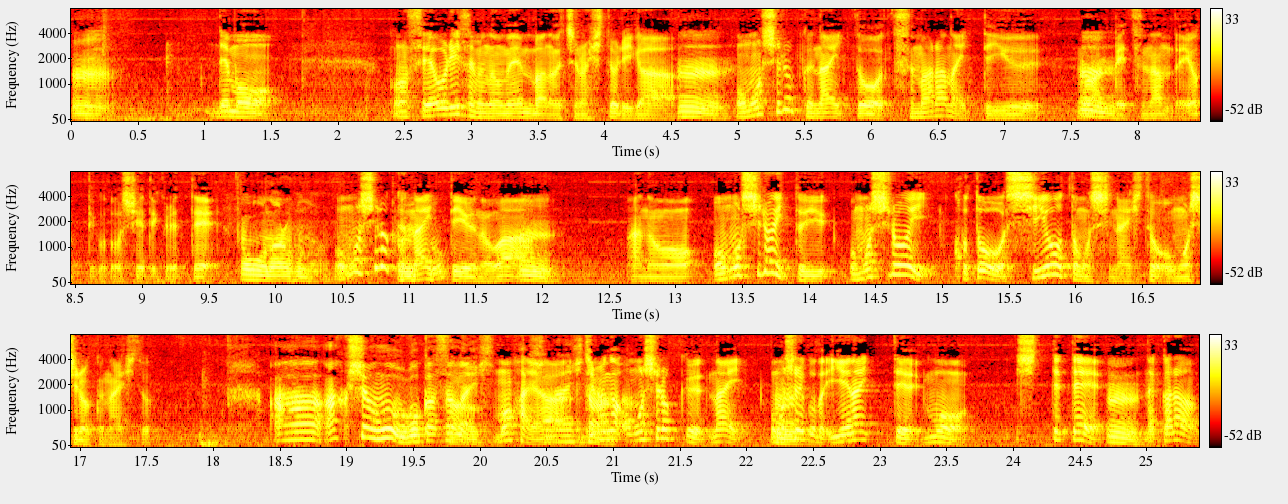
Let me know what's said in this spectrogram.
うん。でもこのセオリズムのメンバーのうちの一人が、うん。面白くないとつまらないっていうのは別なんだよってことを教えてくれて、おおなるほど。面白くないっていうのは、うんあの面白いという面白いことをしようともしない人面白くない人。ああアクションを動かさないそうもはや自分が面白くない面白いこと言えないってもう知ってて、うん。だから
